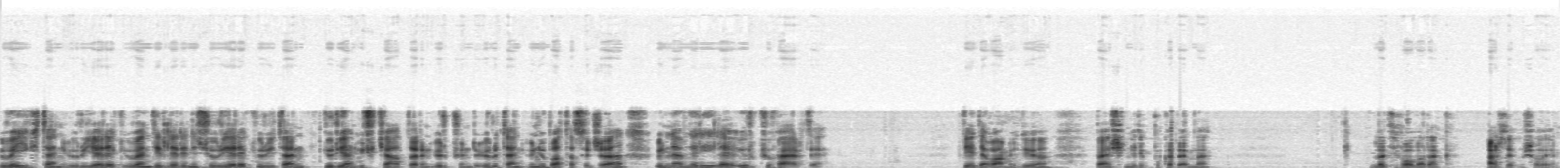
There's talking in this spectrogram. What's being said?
üveyikten ürüyerek, üvendirlerini sürüyerek yürüten, yürüyen üç kağıtların ürkünde ürüten ünü batasıca ünlemleriyle ürkü verdi diye devam ediyor. Ben şimdilik bu kadarını latif olarak arz etmiş olayım.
